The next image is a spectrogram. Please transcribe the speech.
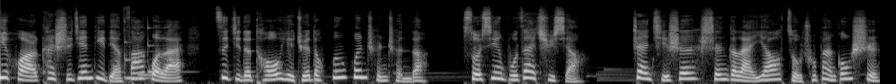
一会儿看时间地点发过来，自己的头也觉得昏昏沉沉的，索性不再去想，站起身，伸个懒腰，走出办公室，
